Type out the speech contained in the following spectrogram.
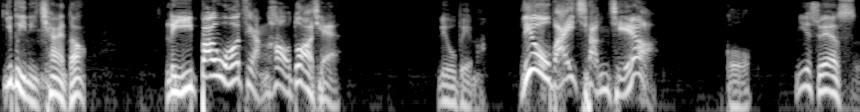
你不一定抢得到。你帮我抢号多少钱？六百嘛？六百抢劫啊！哥，你虽然是。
